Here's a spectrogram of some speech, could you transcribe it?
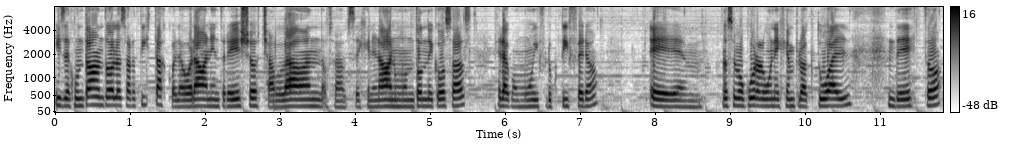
Y se juntaban todos los artistas, colaboraban entre ellos, charlaban, o sea, se generaban un montón de cosas. Era como muy fructífero. Eh, no se me ocurre algún ejemplo actual de esto,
